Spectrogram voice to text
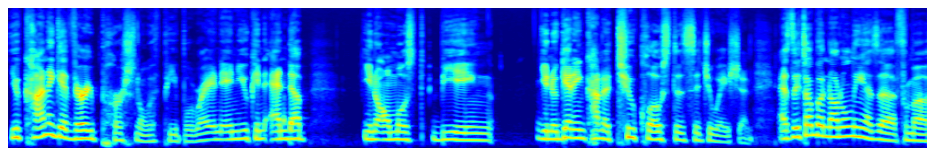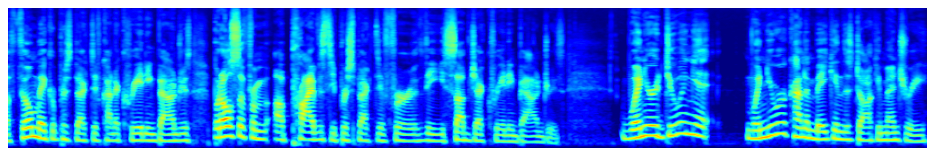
you kind of get very personal with people, right? And and you can end up, you know, almost being you know getting kind of too close to the situation. As they talk about not only as a from a filmmaker perspective kind of creating boundaries but also from a privacy perspective for the subject creating boundaries. When you're doing it when you were kind of making this documentary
